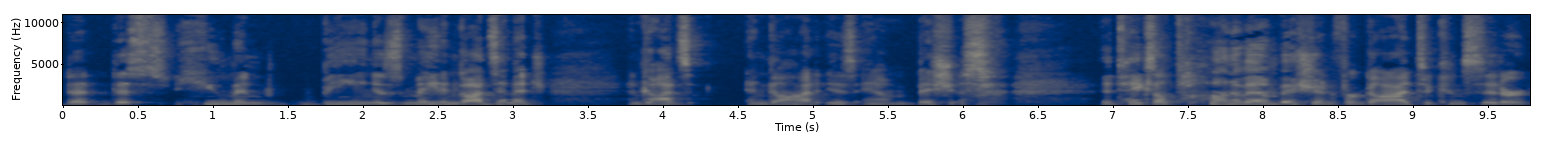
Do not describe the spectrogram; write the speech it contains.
that this human being is made in God's image. And God's and God is ambitious. It takes a ton of ambition for God to consider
